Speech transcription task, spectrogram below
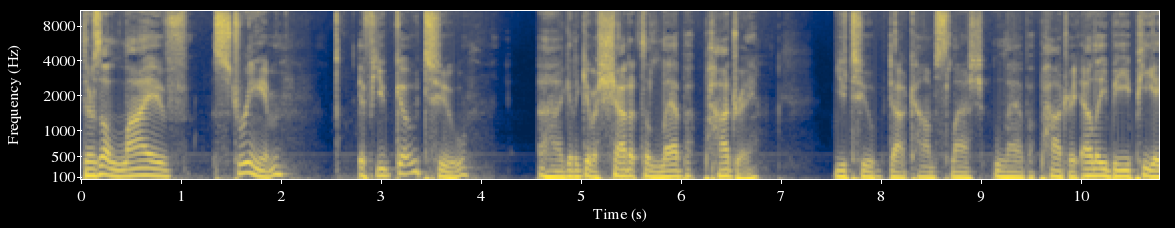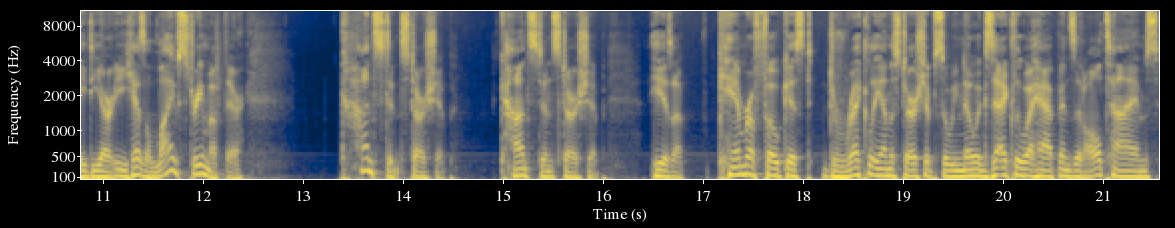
there's a live stream. If you go to uh, I got to give a shout out to Lab Padre, youtube.com slash Lab Padre, L A B P A D R E. He has a live stream up there. Constant Starship. Constant Starship. He has a camera focused directly on the Starship, so we know exactly what happens at all times.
